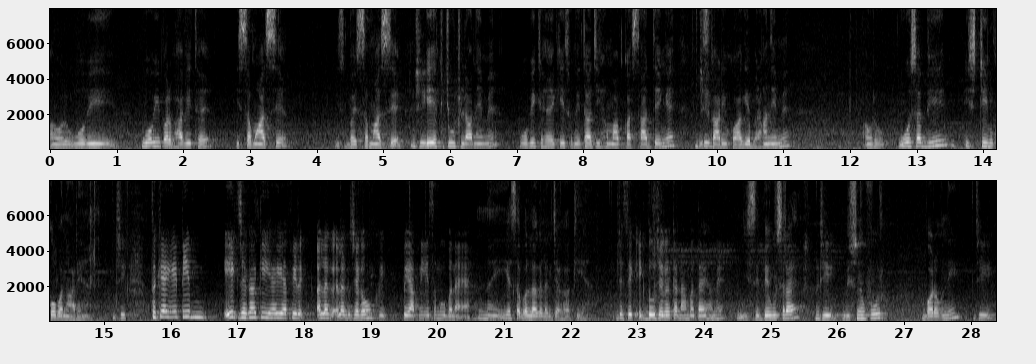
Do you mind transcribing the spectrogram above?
और वो भी वो भी प्रभावित है इस समाज से। इस वैश्य समाज से। एकजुट लाने में। वो भी कहें कि सुनीता जी हम आपका साथ देंगे इस कार्य को आगे बढ़ाने में। और वो सब भी इस टीम को बना रहे हैं। जी। तो क्या ये टीम एक जगह की है या फिर अलग अलग जगहों के- पे आपने ये समूह बनाया है? नहीं ये सब अलग अलग जगह की है। जैसे कि एक दो जगह का नाम बताएँ हमें। जैसे बेगूसराय जी। विष्णुपुर बरौनी जी।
